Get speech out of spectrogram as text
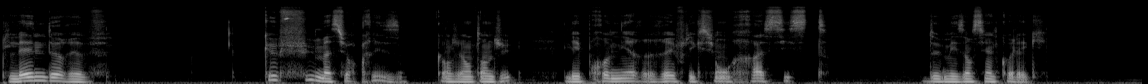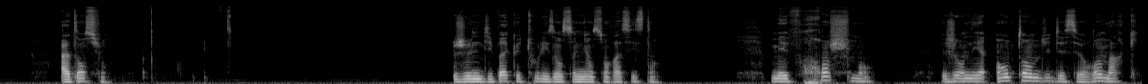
pleine de rêves. Que fut ma surprise quand j'ai entendu les premières réflexions racistes de mes anciens collègues. Attention, je ne dis pas que tous les enseignants sont racistes, hein. mais franchement, j'en ai entendu de ces remarques,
